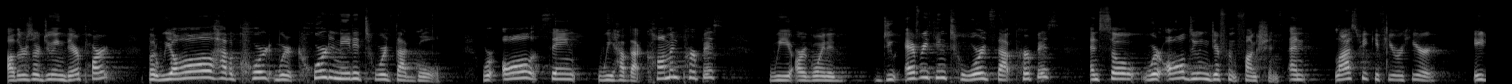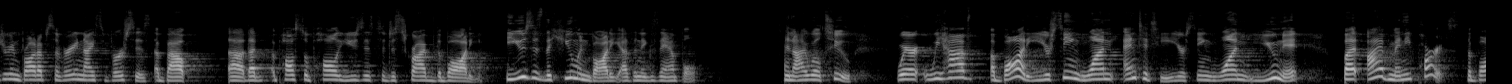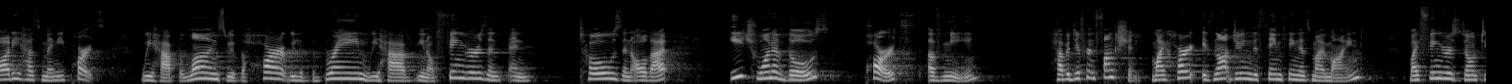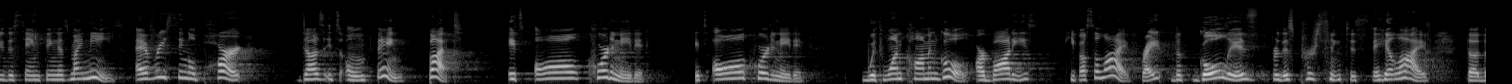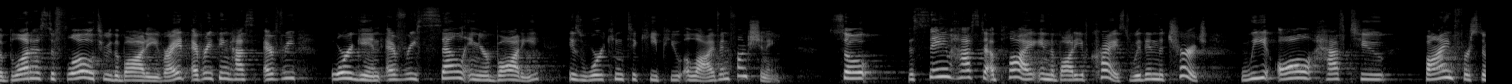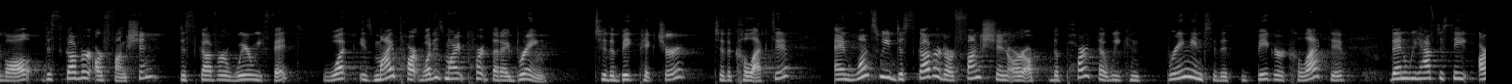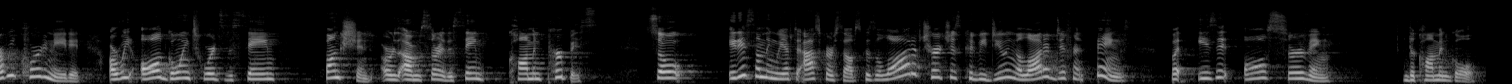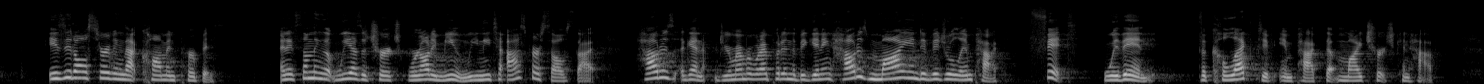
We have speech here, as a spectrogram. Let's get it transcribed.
others are doing their part, but we all have a we're coordinated towards that goal. We're all saying we have that common purpose. We are going to do everything towards that purpose. And so we're all doing different functions. And last week, if you were here, Adrian brought up some very nice verses about uh, that Apostle Paul uses to describe the body. He uses the human body as an example. And I will too where we have a body, you're seeing one entity, you're seeing one unit, but I have many parts. The body has many parts. We have the lungs, we have the heart, we have the brain, we have, you know, fingers and, and toes and all that. Each one of those parts of me have a different function. My heart is not doing the same thing as my mind. My fingers don't do the same thing as my knees. Every single part does its own thing, but it's all coordinated. It's all coordinated with one common goal. Our bodies keep us alive, right? The goal is for this person to stay alive. The, the blood has to flow through the body, right? Everything has, every organ, every cell in your body is working to keep you alive and functioning. So the same has to apply in the body of Christ. Within the church, we all have to find, first of all, discover our function, discover where we fit. What is my part? What is my part that I bring to the big picture, to the collective? And once we've discovered our function or our, the part that we can bring into this bigger collective, then we have to say, are we coordinated? Are we all going towards the same function, or I'm sorry, the same common purpose? So it is something we have to ask ourselves because a lot of churches could be doing a lot of different things, but is it all serving the common goal? Is it all serving that common purpose? And it's something that we as a church, we're not immune. We need to ask ourselves that. How does, again, do you remember what I put in the beginning? How does my individual impact fit within the collective impact that my church can have?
